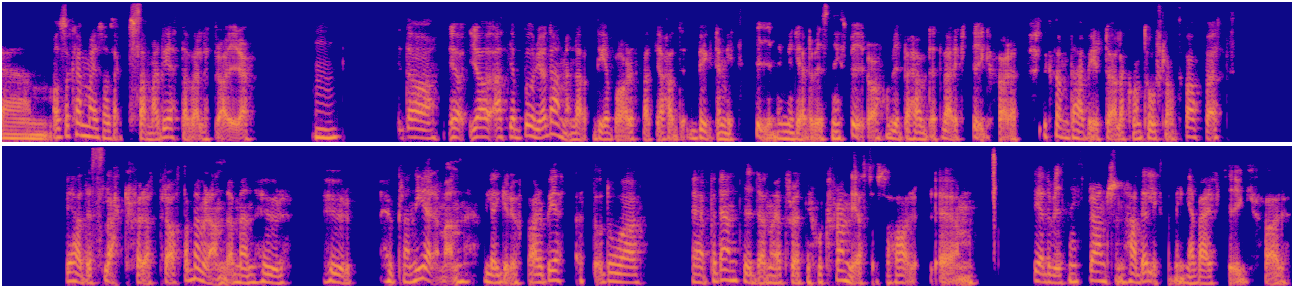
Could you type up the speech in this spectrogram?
Um, och så kan man ju som sagt samarbeta väldigt bra i det. Mm. Idag, jag, jag, att jag började använda det var för att jag hade, byggde mitt team i min redovisningsbyrå och vi behövde ett verktyg för att, liksom det här virtuella kontorslandskapet vi hade Slack för att prata med varandra, men hur, hur, hur planerar man, lägger upp arbetet? Och då eh, på den tiden, och jag tror att det fortfarande är så, så har eh, redovisningsbranschen hade liksom inga verktyg för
